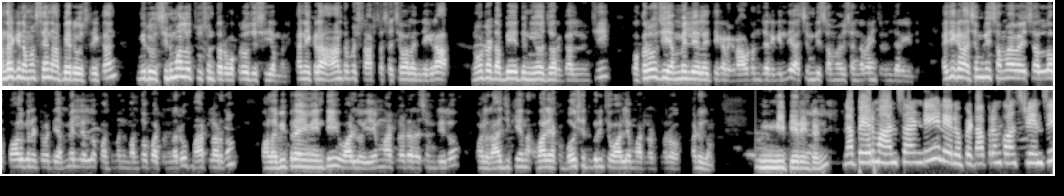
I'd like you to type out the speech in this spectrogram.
అందరికీ నమస్తే నా పేరు శ్రీకాంత్. మీరు సినిమాల్లో చూసుంటారు ఒకరోజు సీఎం అని. కానీ ఇక్కడ ఆంధ్రప్రదేశ్ రాష్ట్ర సచివాలయం దగ్గర నూట డెబ్బై ఐదు నియోజకవర్గాల నుంచి ఒకరోజు ఎమ్మెల్యేలు అయితే ఇక్కడికి రావడం జరిగింది. అసెంబ్లీ సమావేశం నిర్వహించడం జరిగింది. అయితే ఇక్కడ అసెంబ్లీ సమావేశాల్లో పాల్గొన్నటువంటి ఎమ్మెల్యేల్లో కొంతమంది మనతో పాటు ఉన్నారు. మాట్లాడదాం. వాళ్ళ అభిప్రాయం ఏంటి? వాళ్ళు ఏం మాట్లాడారు అసెంబ్లీలో? వాళ్ళ రాజకీయ వారి యొక్క భవిష్యత్తు గురించి వాళ్ళు ఏం మాట్లాడుతున్నారో అడుగుదాం. మీ పేరేంటండి? నా పేరు మాన్స అండి. నేను పిఠాపురం కాన్స్టిట్యుయెన్సీ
